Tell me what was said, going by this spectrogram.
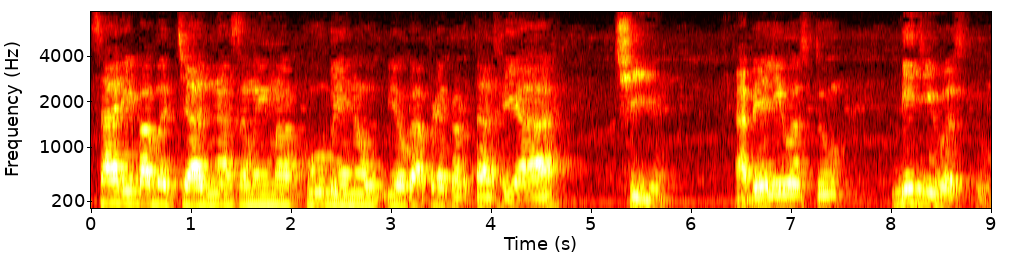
સારી બાબત છે. આજના સમયમાં ખૂબ એનો ઉપયોગ આપણે કરતા થયા છીએ. આ પહેલી વસ્તુ. બીજી વસ્તુ.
